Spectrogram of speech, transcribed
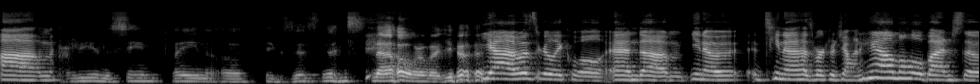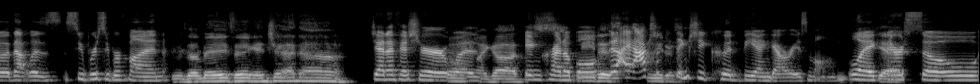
um are we in the same plane of existence now or what yeah yeah it was really cool and um you know tina has worked with Jon Hamm a whole bunch so that was super super fun it was amazing and jenna Jenna Fischer oh was my God. incredible. Sweetest, I actually sweetest. think she could be Angourie's mom. Like yeah. they're so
